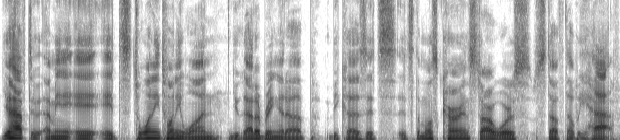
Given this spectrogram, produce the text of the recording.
You have to. I mean, it, it's 2021. You got to bring it up because it's it's the most current Star Wars stuff that we have.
